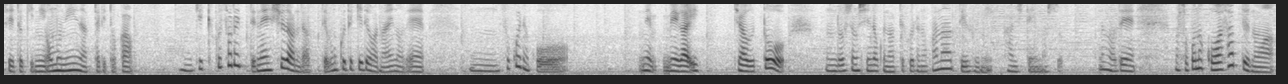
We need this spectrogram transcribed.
しい時に重荷になったりとか、うん、結局それってね手段であって目的ではないので、うん、そこにこうね目がいっちゃうと、うん、どうしてもしんどくなってくるのかなっていうふうに感じています。なので、まあ、そこの怖さっていうのは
